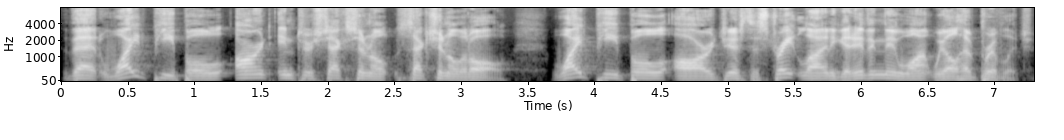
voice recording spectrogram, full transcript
that white people aren't intersectional sectional at all. White people are just a straight line to get anything they want. We all have privilege.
